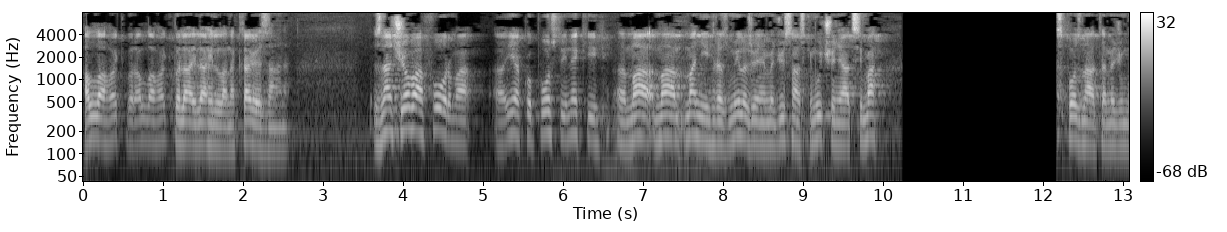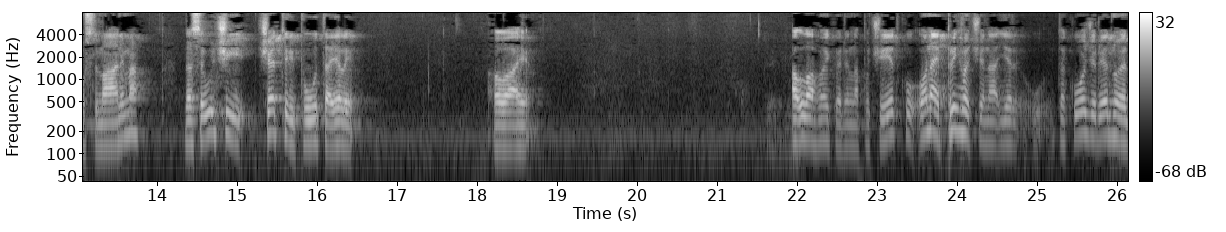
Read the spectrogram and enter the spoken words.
Allahu ekber, Allahu ekber, la ilaha illallah na kraju ezana. Znači ova forma, iako postoji neki ma, ma, manjih razmilaženja među islamskim učenjacima, spoznata među muslimanima, da se uči četiri puta, jeli, ovaj, Allahu ekber na početku, ona je prihvaćena jer također u jednoj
